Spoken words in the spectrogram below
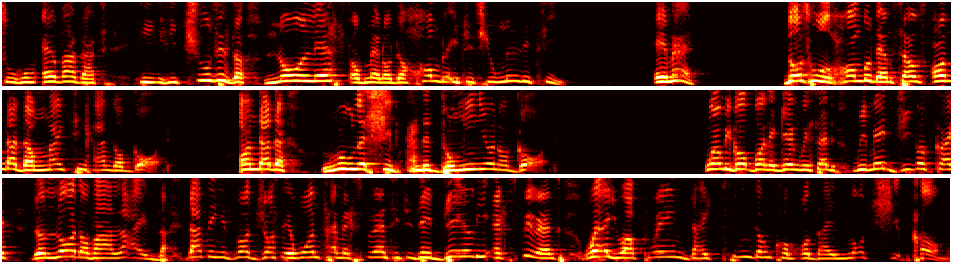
to whomever that he, he chooses the lowest of men or the humble. It is humility. Amen. Those who will humble themselves under the mighty hand of God, under the rulership and the dominion of God. When we got born again, we said we made Jesus Christ the Lord of our lives. That thing is not just a one time experience, it is a daily experience where you are praying, Thy kingdom come or Thy Lordship come.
